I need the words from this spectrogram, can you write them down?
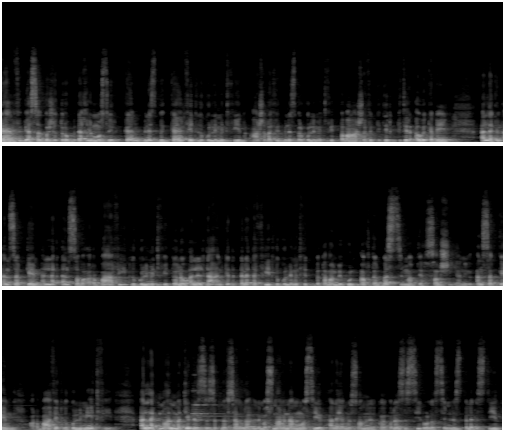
كان في بيحصل pressure drop داخل المواسير كان بنسبه كام feet لكل 100 feet 10 feet بالنسبة لكل 100 feet طبعا 10 feet كتير كتير قوي كمان. قال لك الأنسب كام؟ قال لك أنسب 4 feet لكل 100 feet. ولو قللتها عن كده 3 feet لكل 100 feet طبعا بيكون أفضل بس ما بتحصلش. يعني الأنسب كام؟ 4 feet لكل 100 feet. قال لك نوع ال materials ذات نفسها اللي مصنوعة منها مواسير. هل هي مصنوعة من ال carbon steel ولا ال seamless black steel؟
